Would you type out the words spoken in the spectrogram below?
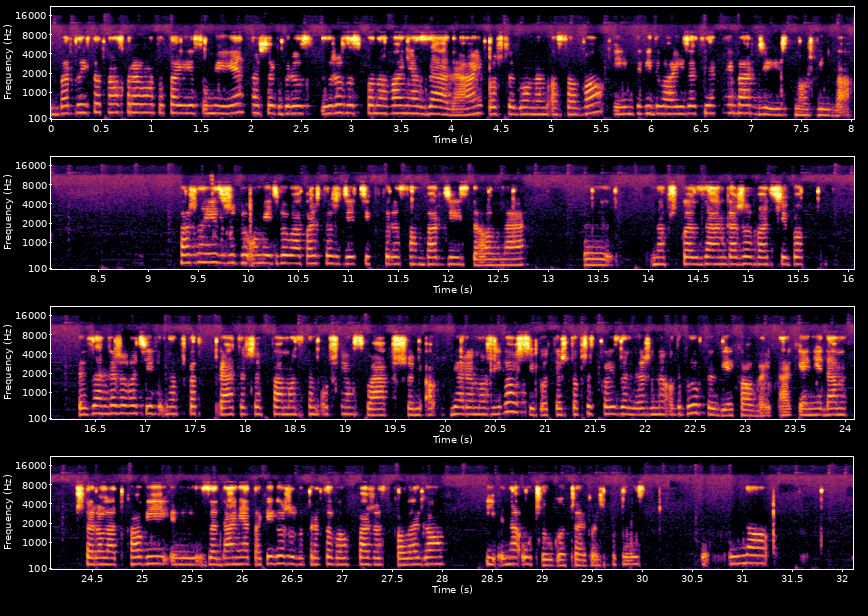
Bardzo istotną sprawą tutaj jest umiejętność jakby roz, rozdysponowania zadań poszczególnym osobom i indywidualizacja jak najbardziej jest możliwa. Ważne jest, żeby umieć wyłapać też dzieci, które są bardziej zdolne, y, na przykład zaangażować się, bo zaangażować się na przykład w pracę czy w pomoc tym uczniom słabszym w miarę możliwości, bo też to wszystko jest zależne od grupy wiekowej, tak? Ja nie dam czterolatkowi y, zadania takiego, żeby pracował w parze z kolegą i nauczył go czegoś, bo to jest no,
